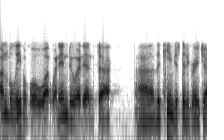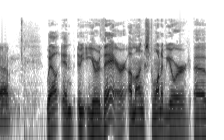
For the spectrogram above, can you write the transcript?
unbelievable what went into it, and uh, uh, the team just did a great job. Well, and you're there amongst one of your uh,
